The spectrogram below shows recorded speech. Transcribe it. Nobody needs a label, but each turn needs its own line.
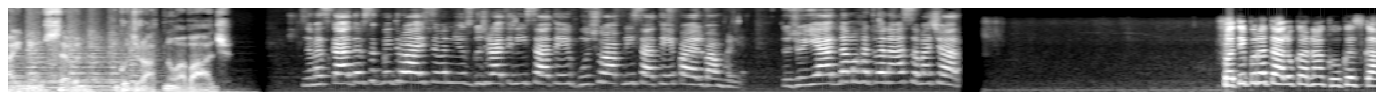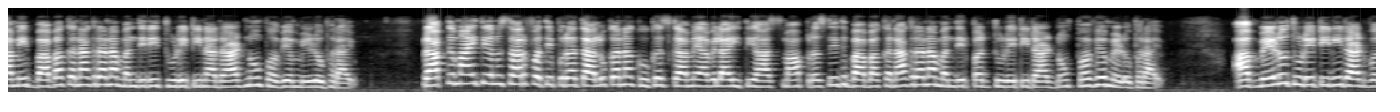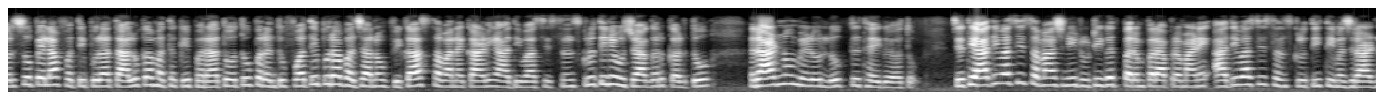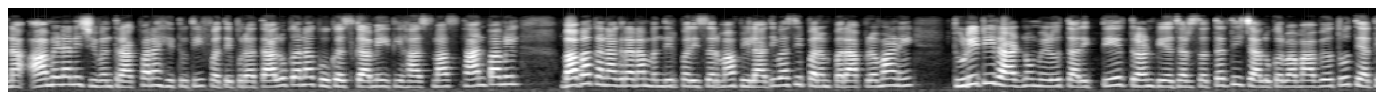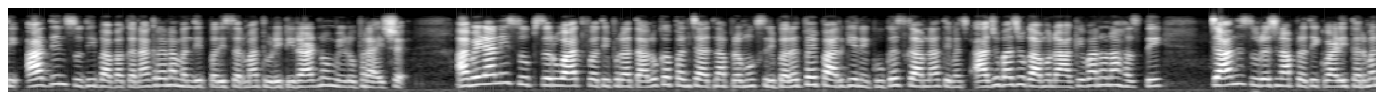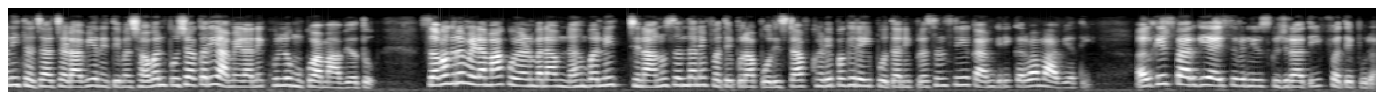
સેવન, ગુજરાતનો અવાજ.
નમસ્કાર દર્શક મિત્રો, આઈ સેવન ન્યૂઝ ગુજરાતીની સાથે હું છું આપની સાથે પાયલ બામભણિયા. તો જોઈએ આજના મહત્વના સમાચાર. ફતેપુરા તાલુકાના ઘોઘસ ગામે બાબા કનાગરાના મંદિરે ધૂળેટીના રાડનો ભવ્ય મેળો ભરાયો. પ્રાપ્ત માહિતી અનુસાર ફતેપુરા તાલુકાના ઘોઘસ ગામે આવેલા ઇતિહાસમાં પ્રસિદ્ધ બાબા કનાગરાના મંદિર પર ધૂળેટી રાડનો ભવ્ય મેળો ભરાયો. આ મેળો ધૂળેટીની રાડ વર્ષો પહેલા ફતેપુરા તાલુકા મથકે ભરાતો હતો, પરંતુ ફતેપુરા બજારનો વિકાસ થવાના કારણે આદિવાસી સંસ્કૃતિને ઉજાગર કરતો રાડનો મેળો લુપ્ત થઈ ગયો હતો. જેથી આદિવાસી સમાજની રૂઢિગત પરંપરા પ્રમાણે આદિવાસી સંસ્કૃતિ તેમજ રાડના આ મેળાને જીવંત રાખવાના હેતુથી ફતેપુરા તાલુકાના કુકસ ગામે ઇતિહાસમાં સ્થાન પામેલ બાબા કનાગરાના મંદિર પરિસરમાં ભીલ આદિવાસી પરંપરા પ્રમાણે ધૂળેટી રાડનો મેળો તારીખ તેર ત્રણ બે હજાર સત્તરથી ચાલુ કરવામાં આવ્યો હતો. ત્યારથી આજ દિન સુધી બાબા કનાગરાના મંદિર પરિસરમાં ધૂળેટી રાડનો મેળો ભરાય છે. આ મેળાની શુભ શરૂઆત ફતેપુરા તાલુકા પંચાયતના પ્રમુખ શ્રી ભરતભાઈ પારગી અને ઘુગસ ગામના તેમજ આજુબાજુ ગામોના આગેવાનોના હસ્તે ચાંદ સૂરજના પ્રતિકવાળી ધર્મની ધજા ચડાવી અને તેમજ હવન પૂજા કરી આ મેળાને ખુલ્લો મૂકવામાં આવ્યો હતો. સમગ્ર મેળામાં કોઈ અણબનાવ ન બને જેના અનુસંધાને ફતેપુરા પોલીસ સ્ટાફ ખડેપગે રહી પોતાની પ્રશંસનીય કામગીરી કરવામાં આવી હતી. Alkesh Pargi I seven news Gujarati Fatepura.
